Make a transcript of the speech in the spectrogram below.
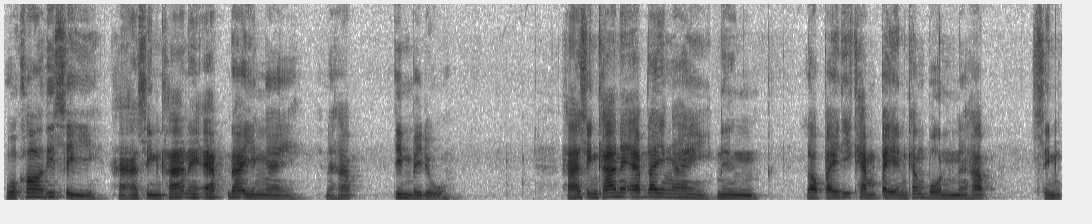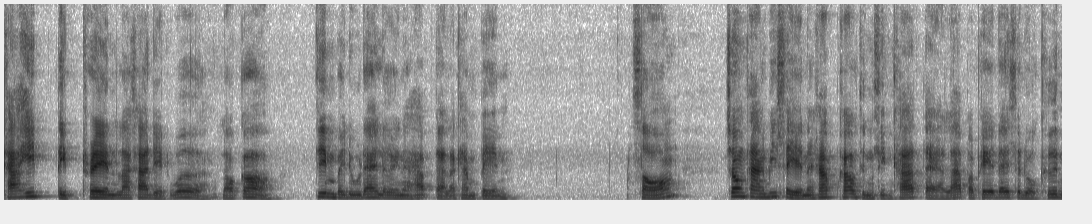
หัวข้อที่ 4 หาสินค้าในแอปได้ยังไงนะครับ จิ้มไปดู หาสินค้าในแอปได้ยังไง 1. เราไปที่แคมเปญข้างบนนะครับ สินค้าฮิตติดเทรนราคาเด็ดเวอร์เราก็จิ้มไปดูได้เลยนะครับ แต่ละแคมเปญ 2. ช่องทางพิเศษนะครับ เข้าถึงสินค้าแต่ละประเภทได้สะดวกขึ้น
